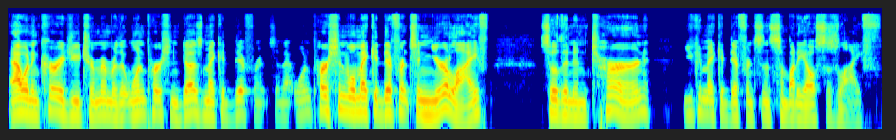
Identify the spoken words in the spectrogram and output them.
And I would encourage you to remember that one person does make a difference, and that one person will make a difference in your life, so that in turn, you can make a difference in somebody else's life.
